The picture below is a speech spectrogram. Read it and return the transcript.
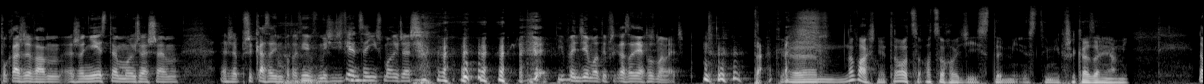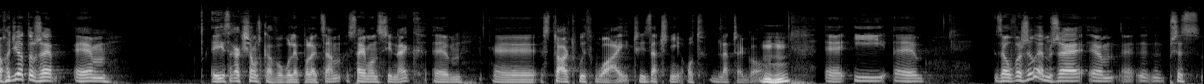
pokażę wam, że nie jestem Mojżeszem, że przykazań potrafię wymyślić więcej niż Mojżesz i będziemy o tych przykazaniach rozmawiać. tak, no właśnie, to o co, o co chodzi z tymi, z tymi przykazaniami? No chodzi o to, że... Jest taka książka w ogóle, polecam. Simon Sinek, e, Start with Why, czyli zacznij od dlaczego. Mhm. E, I e, zauważyłem, że przez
